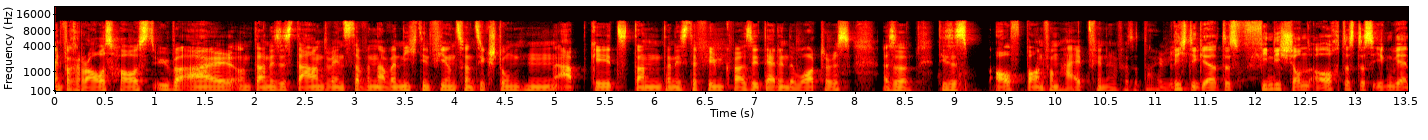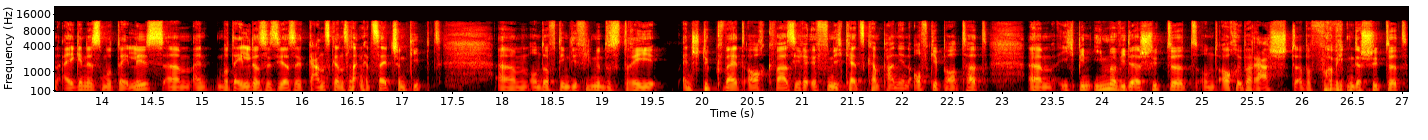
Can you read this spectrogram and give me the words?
einfach raushaust überall und dann ist es da und wenn es dann aber nicht in 24 Stunden abgeht, dann, dann ist der Film quasi dead in the waters. Also dieses Aufbauen vom Hype finde ich einfach total wichtig. Richtig, ja, das finde ich schon auch, dass das irgendwie ein eigenes Modell ist, ähm, ein Modell, das es ja seit ganz, ganz langer Zeit schon gibt ähm, und auf dem die Filmindustrie ein Stück weit auch quasi ihre Öffentlichkeitskampagnen aufgebaut hat. Ähm, ich bin immer wieder erschüttert und auch überrascht, aber vorwiegend erschüttert,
